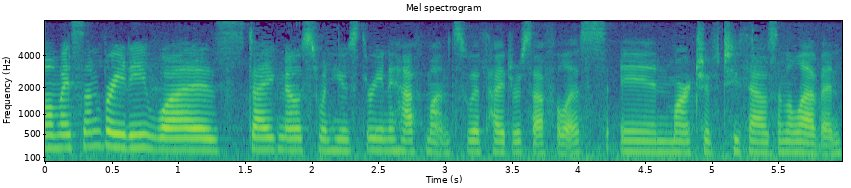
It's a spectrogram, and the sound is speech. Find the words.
Well, my son Brady was diagnosed when he was three and a half months with hydrocephalus in March of 2011.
